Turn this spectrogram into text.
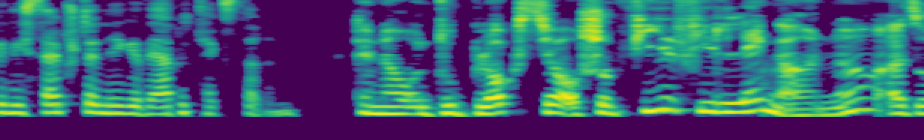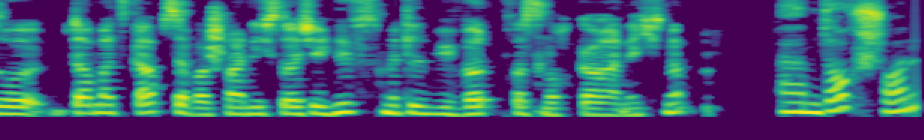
bin ich selbstständige Werbetexterin. Genau, und du bloggst ja auch schon viel, viel länger, ne? Also damals gab es ja wahrscheinlich solche Hilfsmittel wie WordPress noch gar nicht, ne? Ähm, doch schon.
